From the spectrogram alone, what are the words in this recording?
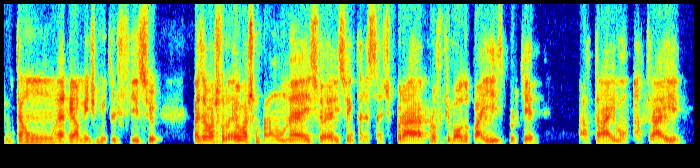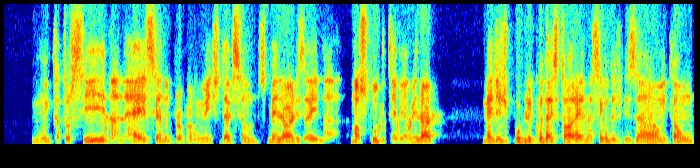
Então, é realmente muito difícil. Mas eu acho, eu acho bom, né? Isso é, isso é interessante para o futebol do país, porque atrai, atrai muita torcida, né? Esse ano provavelmente deve ser um dos melhores aí. Na, nosso clube teve a melhor média de público da história aí na segunda divisão, então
